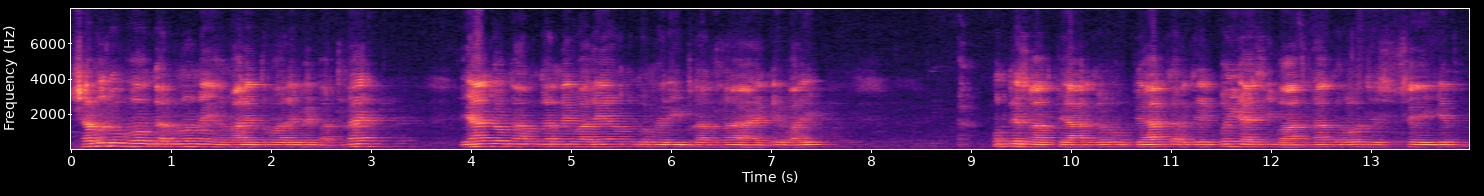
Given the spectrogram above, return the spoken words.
शब्द रूप होकर उन्होंने हमारे तुम्हारे में बरतना है। यहाँ जो काम करने वाले हैं, उनको मेरी प्रार्थना है कि भाई, उनके साथ प्यार करो। प्यार करके कोई ऐसी बात ना करो जिससे ये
